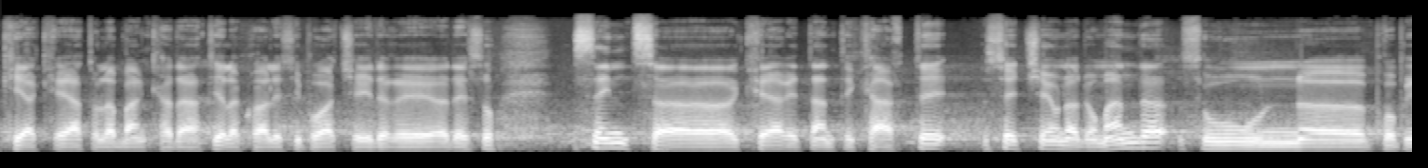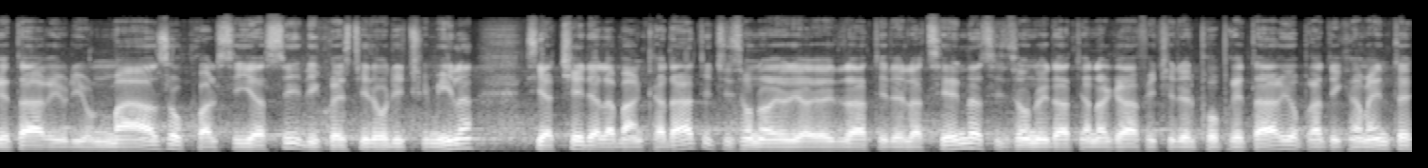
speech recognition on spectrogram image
che ha creato la banca dati alla quale si può accedere adesso senza creare tante carte se c'è una domanda su un uh, proprietario di un maso qualsiasi di questi 12.000 si accede alla banca dati, ci sono i dati dell'azienda, ci sono i dati anagrafici del proprietario, praticamente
